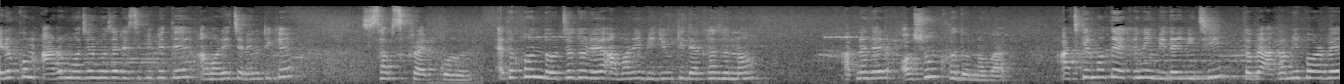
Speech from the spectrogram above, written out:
এরকম আরও মজার মজার রেসিপি পেতে আমার এই চ্যানেলটিকে সাবস্ক্রাইব করুন। এতক্ষণ ধৈর্য ধরে আমার এই ভিডিওটি দেখার জন্য আপনাদের অসংখ্য ধন্যবাদ। আজকের মতো এখানেই বিদায় নিচ্ছি। তবে আগামী পর্বে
